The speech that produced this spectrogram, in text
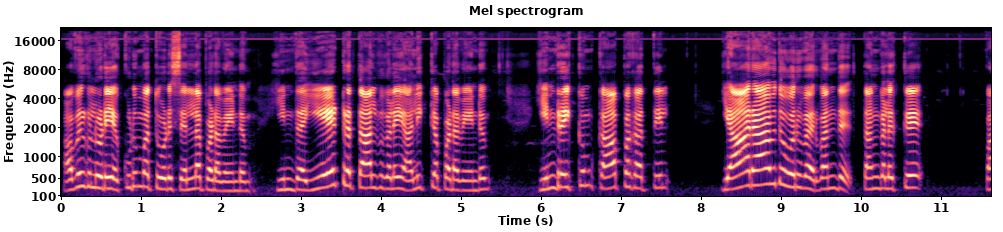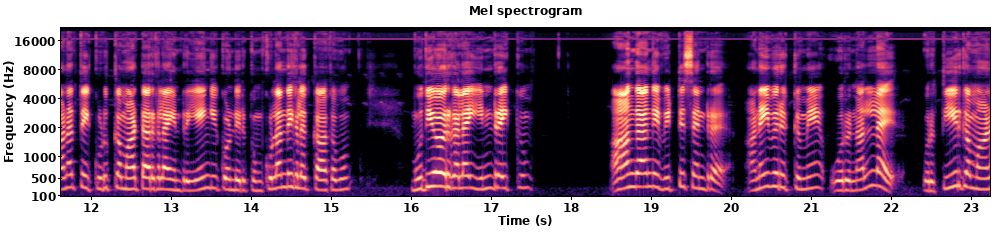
அவர்களுடைய குடும்பத்தோடு செல்லப்பட வேண்டும். இந்த ஏற்றத்தாழ்வுகளை அளிக்கப்பட வேண்டும். இன்றைக்கும் காப்பகத்தில் யாராவது ஒருவர் வந்து தங்களுக்கு பணத்தை கொடுக்க மாட்டார்களா என்று ஏங்கிக் கொண்டிருக்கும் குழந்தைகளுக்காகவும் முதியோர்களை இன்றைக்கும் ஆங்காங்கே விட்டு சென்ற அனைவருக்குமே ஒரு நல்ல ஒரு தீர்க்கமான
